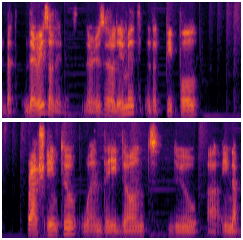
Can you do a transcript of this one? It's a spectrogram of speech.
that there is a limit. There is a limit that people rush into when they don't do uh, in a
